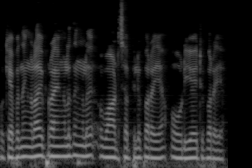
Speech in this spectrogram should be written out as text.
ഓക്കെ അപ്പോൾ നിങ്ങളുടെ അഭിപ്രായങ്ങൾ നിങ്ങൾ വാട്സാപ്പിൽ പറയുക ഓഡിയോ ആയിട്ട് പറയുക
